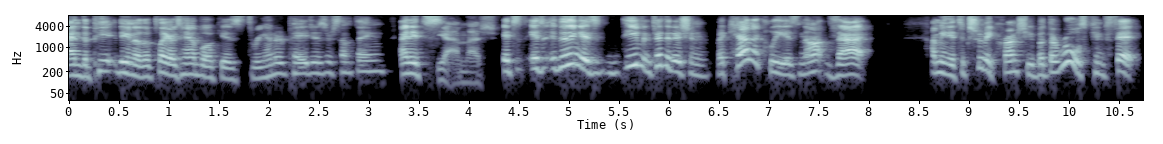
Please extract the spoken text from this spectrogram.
and the P, you know the player's handbook is 300 pages or something. And it's yeah, I'm not sure. it's it's the thing is even fifth edition mechanically is not that i mean it's extremely crunchy but the rules can fit.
